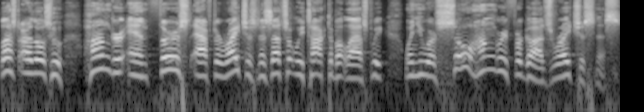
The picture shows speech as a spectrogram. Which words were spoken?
Blessed are those who hunger and thirst after righteousness. That's what we talked about last week. When you are so hungry for God's righteousness,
